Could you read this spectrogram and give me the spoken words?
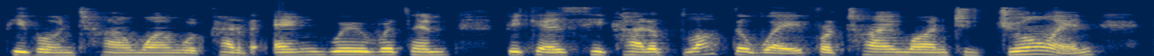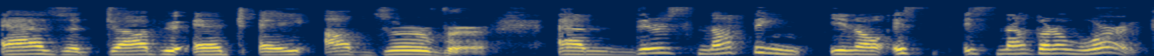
people in Taiwan were kind of angry with him because he kind of blocked the way for Taiwan to join as a WHO observer. And there's nothing, you know, it's it's not gonna work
